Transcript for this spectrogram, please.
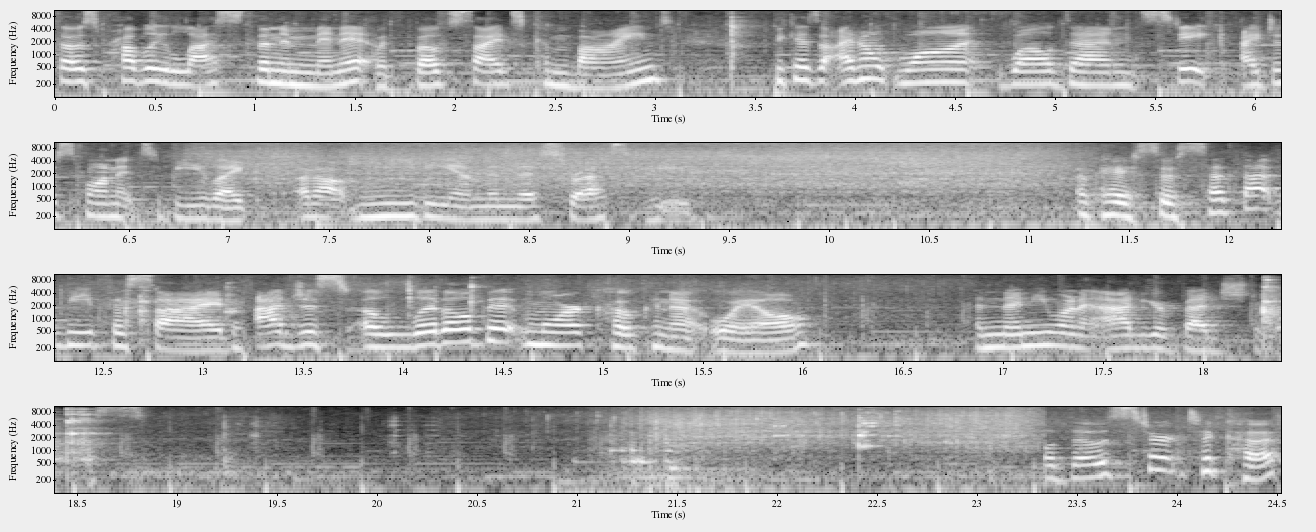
That was probably less than a minute with both sides combined because I don't want well done steak. I just want it to be like about medium in this recipe. Okay, so set that beef aside. Add just a little bit more coconut oil, and then you wanna add your vegetables. While those start to cook,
